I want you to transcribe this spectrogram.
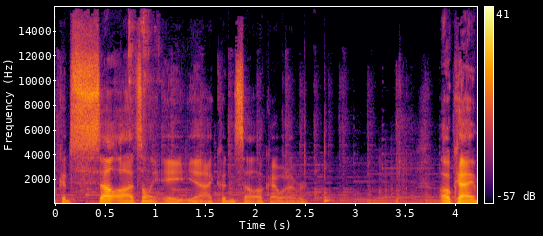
I could sell. Oh, it's only eight. Yeah, I couldn't sell. Okay, whatever. Okay.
